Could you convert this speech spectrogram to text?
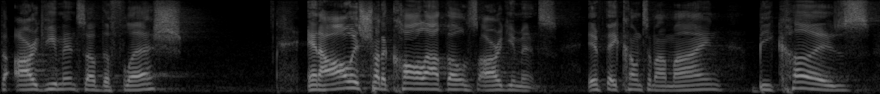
the arguments of the flesh. And I always try to call out those arguments if they come to my mind because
